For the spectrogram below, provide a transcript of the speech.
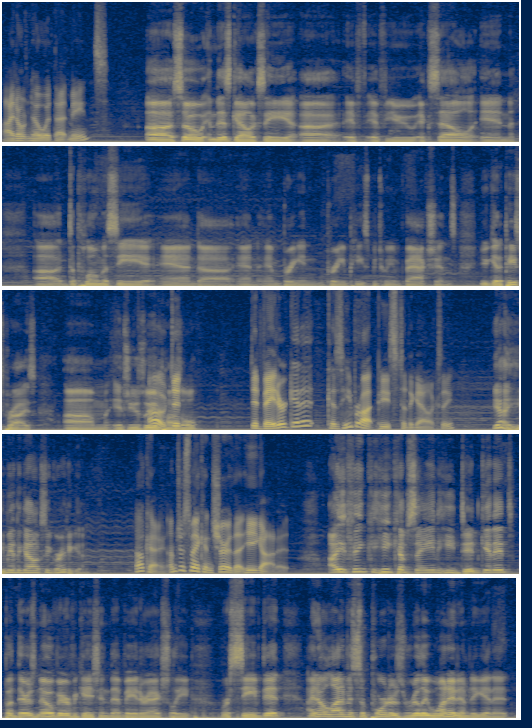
I don't know what that means. Uh, so in this galaxy, uh, if if you excel in uh, diplomacy and uh, and and bringing bringing peace between factions, you get a peace prize. Um, it's usually Oh, a did- Did Vader get it? Because he brought peace to the galaxy. Yeah, he made the galaxy great again. Okay, I'm just making sure that he got it. I think he kept saying he did get it, but there's no verification that Vader actually received it. I know a lot of his supporters really wanted him to get it.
